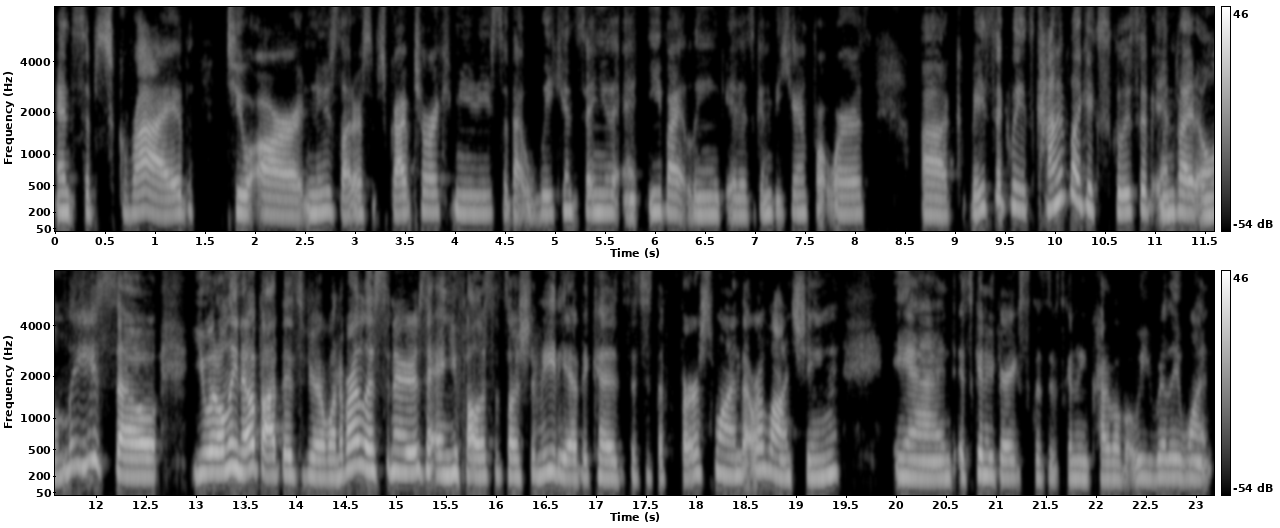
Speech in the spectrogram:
and subscribe to our newsletter, subscribe to our community so that we can send you the Evite link. It is going to be here in Fort Worth. Uh, basically, it's kind of like exclusive invite only. So you would only know about this if you're one of our listeners and you follow us on social media because this is the first one that we're launching and it's going to be very exclusive. It's going to be incredible, but we really want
